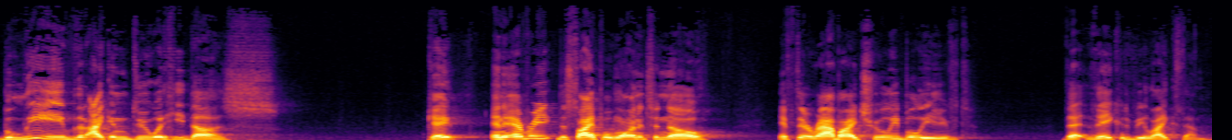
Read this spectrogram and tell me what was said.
believe that I can do what he does. Okay? And every disciple wanted to know if their rabbi truly believed that they could be like them,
